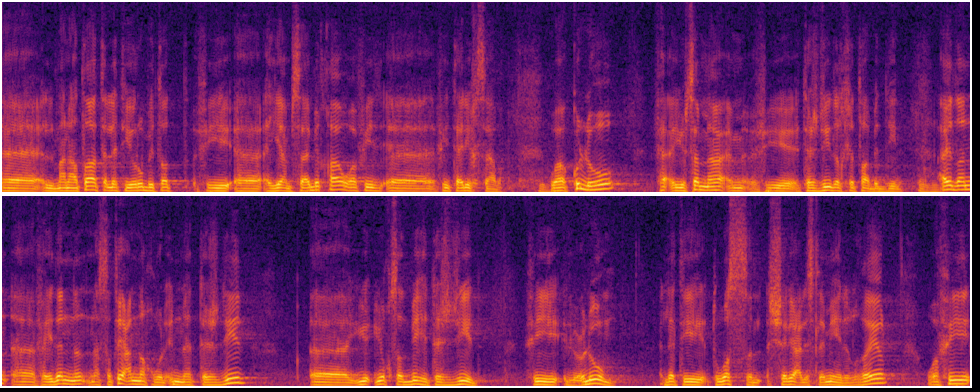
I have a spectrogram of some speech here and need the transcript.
المناطات التي ربطت في أيام سابقة وفي في تاريخ سابق. وكله يسمى في تجديد الخطاب الديني. أيضا آه، فإذا نستطيع أن نقول أن التجديد آه، يقصد به تجديد في العلوم التي توصل الشريعة الإسلامية للغير وفي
